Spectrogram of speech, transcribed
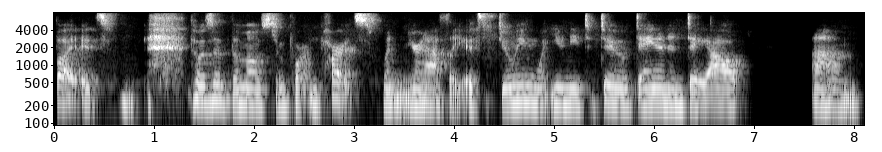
But it's those are the most important parts when you're an athlete. It's doing what you need to do day in and day out. Um,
